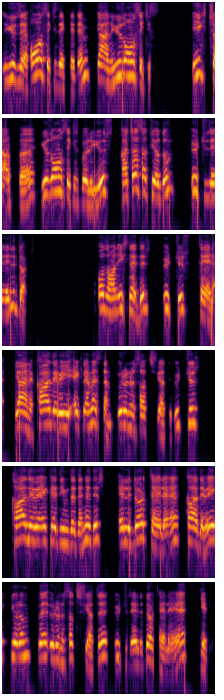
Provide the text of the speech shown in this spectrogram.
yüze 18 ekledim. Yani 118. X çarpı 118 bölü 100 kaça satıyordum? 354. O zaman X nedir? 300 TL. Yani KDV'yi eklemezsem ürünün satış fiyatı 300. KDV eklediğimde de nedir? 54 TL KDV ekliyorum ve ürünün satış fiyatı 354 TL'ye geliyor.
